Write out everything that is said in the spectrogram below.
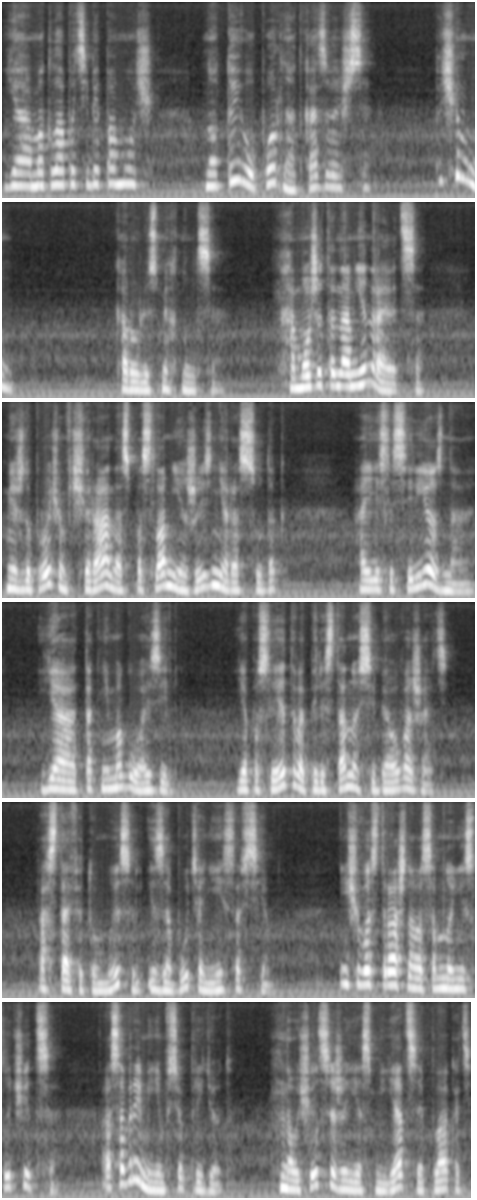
Я могла бы тебе помочь, но ты упорно отказываешься. Почему? Король усмехнулся. А может, она мне нравится? Между прочим, вчера она спасла мне жизнь и рассудок. А если серьезно, я так не могу, Азиль. Я после этого перестану себя уважать. Оставь эту мысль и забудь о ней совсем. Ничего страшного со мной не случится, а со временем все придет. Научился же я смеяться и плакать,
